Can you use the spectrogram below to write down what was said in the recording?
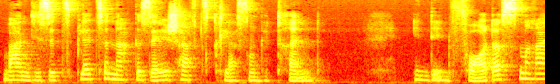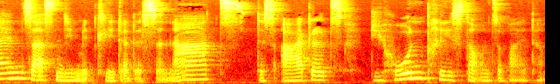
waren die Sitzplätze nach Gesellschaftsklassen getrennt. In den vordersten Reihen saßen die Mitglieder des Senats, des Adels, die Hohenpriester und so weiter.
